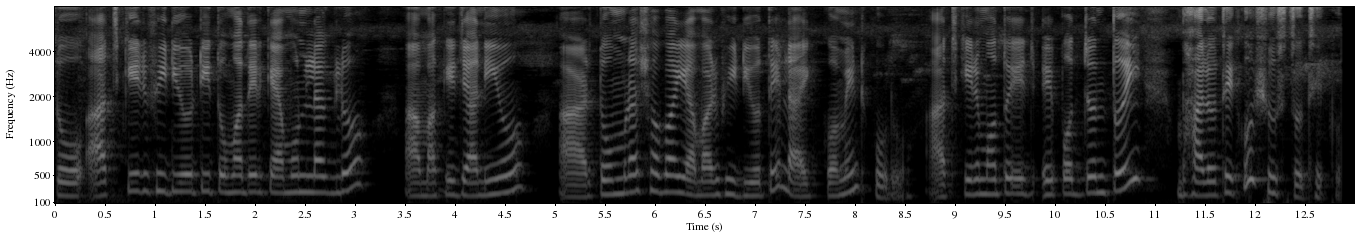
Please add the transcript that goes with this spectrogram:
তো আজকের ভিডিওটি তোমাদের কেমন লাগল, আমাকে জানিও। আর তোমরা সবাই আমার ভিডিওতে লাইক কমেন্ট করো। আজকের মতো এ পর্যন্তই। ভালো থেকো, সুস্থ থেকো।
